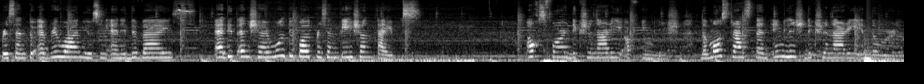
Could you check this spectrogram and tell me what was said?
Present to everyone using any device. Edit and share multiple presentation types. Oxford Dictionary of English, the most trusted English dictionary in the world.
